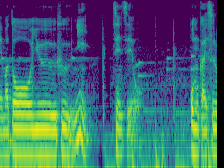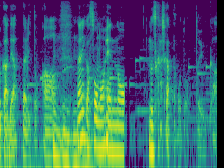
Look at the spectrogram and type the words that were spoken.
えーまあ、どういうふうに先生をお迎えするかであったりとか、何かその辺の難しかったことというか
